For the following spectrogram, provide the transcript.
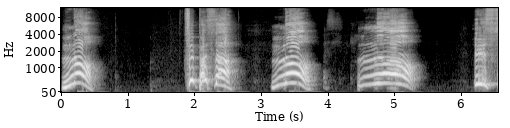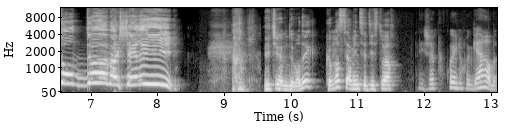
non Fais pas ça Non Non Ils sont deux, ma chérie Et tu vas me demander comment se termine cette histoire? Déjà, pourquoi il regarde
